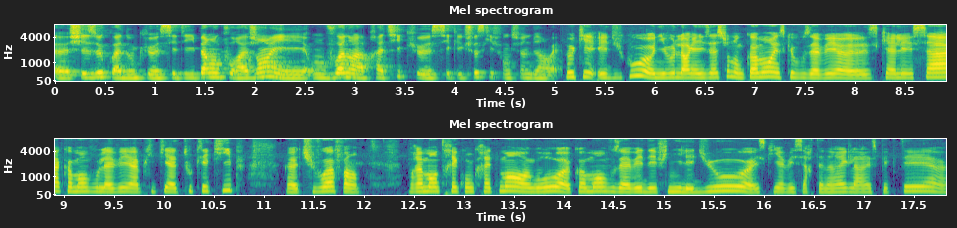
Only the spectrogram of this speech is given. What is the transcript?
euh, chez eux quoi donc c'était hyper encourageant et on voit dans la pratique que c'est quelque chose qui fonctionne bien ouais. Ok et du coup au niveau de l'organisation donc comment est-ce que vous avez scalé ça? Comment vous l'avez appliqué à toute l'équipe? Tu vois enfin vraiment très concrètement, en gros, euh, comment vous avez défini les duos? Est-ce qu'il y avait certaines règles à respecter euh?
